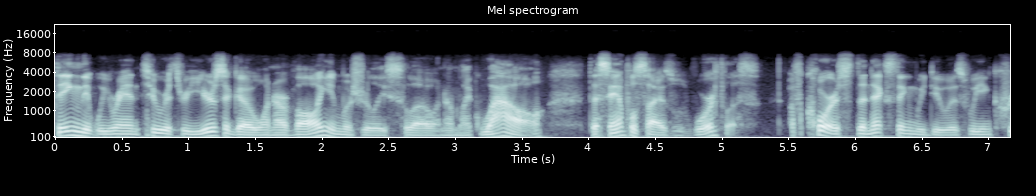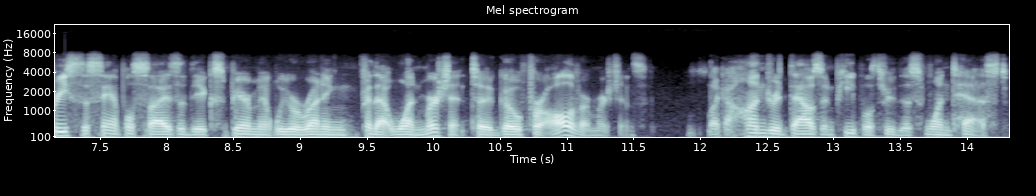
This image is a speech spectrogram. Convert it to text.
thing that we ran two or three years ago when our volume was really slow, and I'm like, wow, the sample size was worthless. Of course, the next thing we do is we increase the sample size of the experiment we were running for that one merchant to go for all of our merchants, like 100,000 people through this one test.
